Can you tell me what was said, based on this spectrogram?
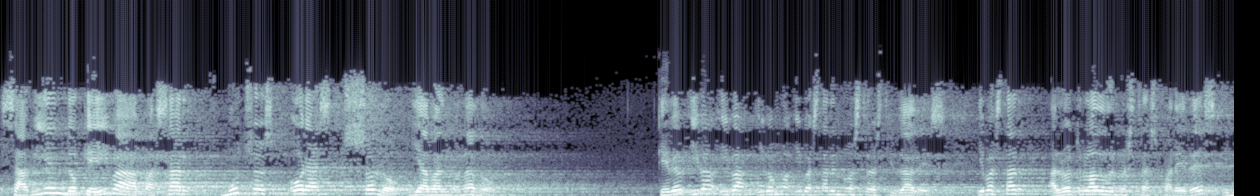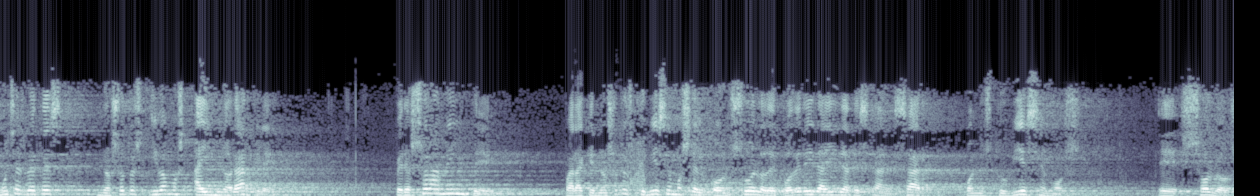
sabiendo que iba a pasar muchas horas solo y abandonado que iba, iba, iba, iba, a estar en nuestras ciudades, iba a estar al otro lado de nuestras paredes y muchas veces nosotros íbamos a ignorarle, pero solamente para que nosotros tuviésemos el consuelo de poder ir a a descansar cuando estuviésemos eh, solos,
